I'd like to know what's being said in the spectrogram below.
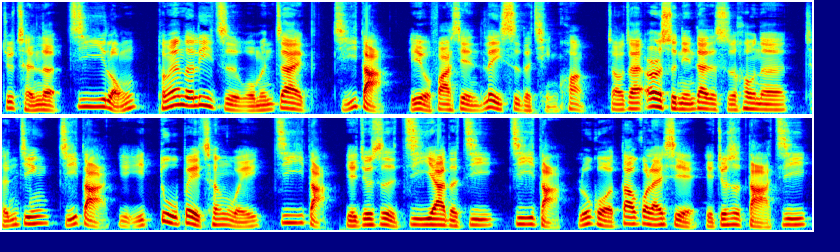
就成了“基隆”。同样的例子，我们在“吉打”。也有发现类似的情况。早在二十年代的时候呢，曾经击打也一度被称为击打，也就是鸡鸭的鸡击打。如果倒过来写，也就是打击。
